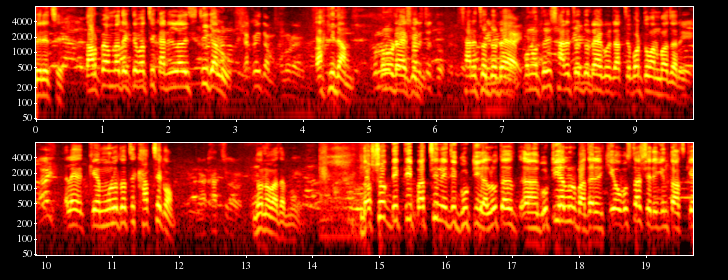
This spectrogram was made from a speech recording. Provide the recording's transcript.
বেড়েছে। একটু তারপরে আমরা দেখতে পাচ্ছি কাটিলাল স্টিক আলু। একই দাম পনেরো টাকা কেজি। সাড়ে চোদ্দ টাকা। পনেরো থেকে সাড়ে চোদ্দ টাকা করে যাচ্ছে বর্তমান বাজারে। তাহলে মূলত হচ্ছে খাচ্ছি কম। ধন্যবাদ আপনাকে দর্শক দেখতেই পাচ্ছেন এই যে গুটি আলু, তা গুটি আলুর বাজারের কি অবস্থা সেটা কিন্তু আজকে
